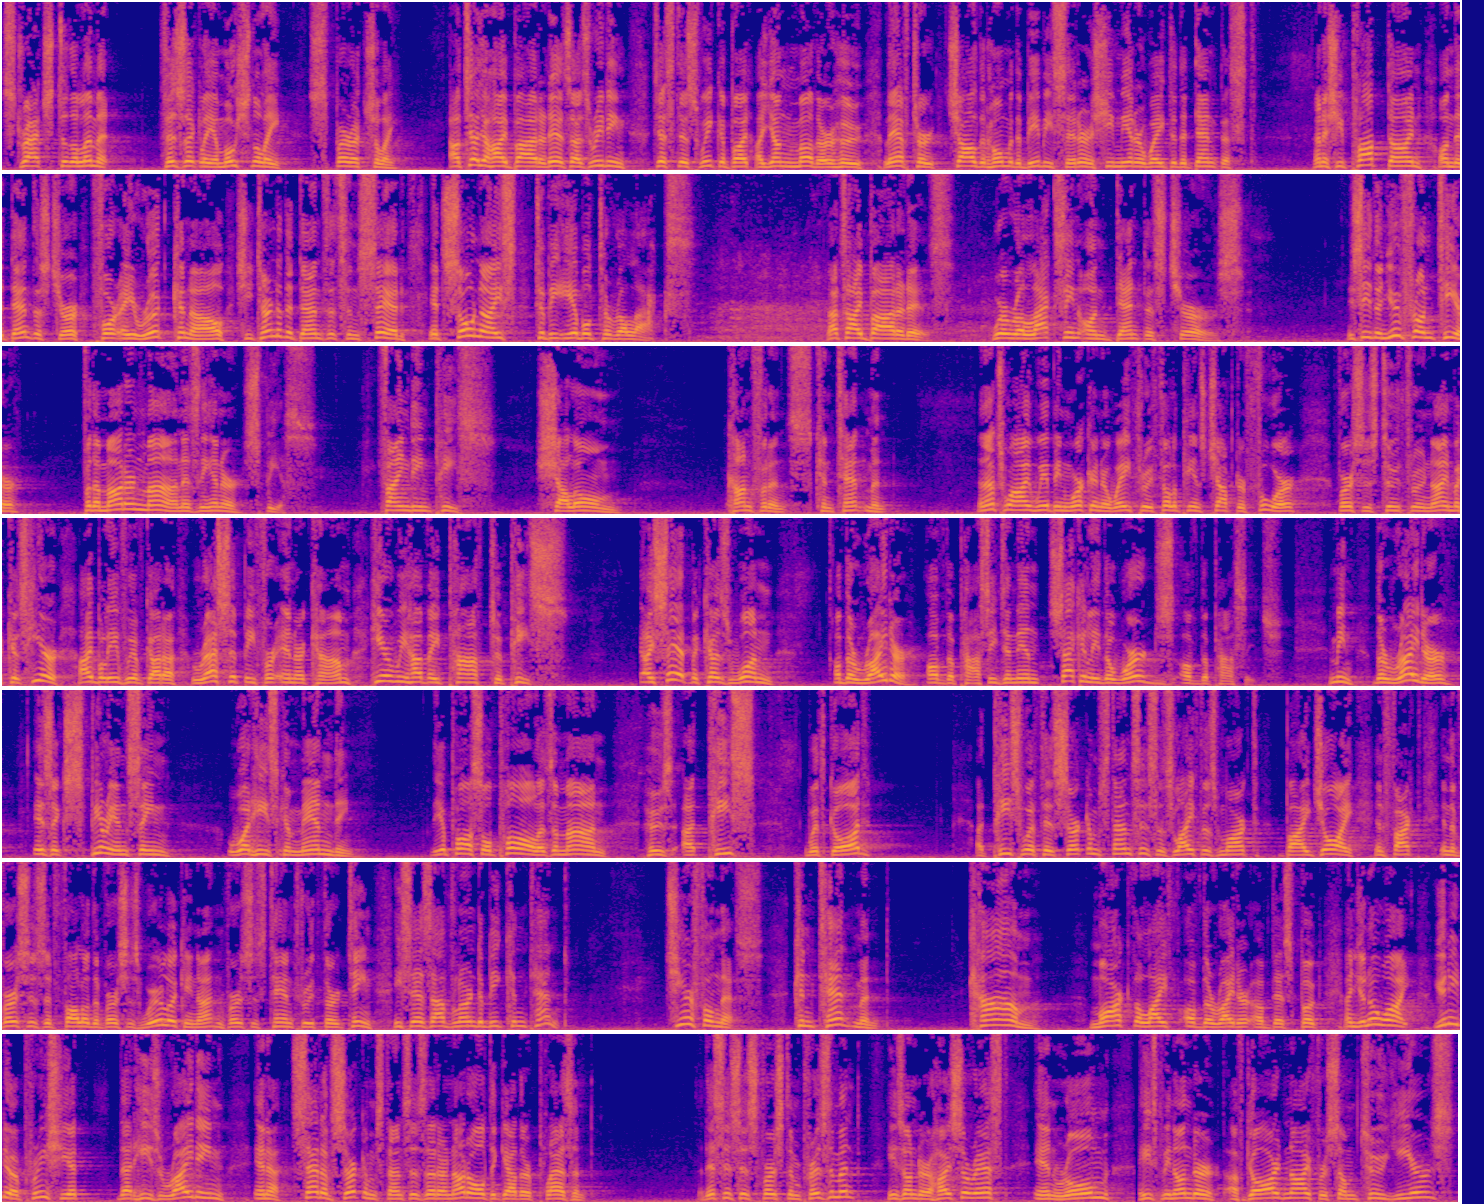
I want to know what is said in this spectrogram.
stretched to the limit, physically, emotionally, spiritually. I'll tell you how bad it is. I was reading just this week about a young mother who left her child at home with a babysitter as she made her way to the dentist. And as she plopped down on the dentist chair for a root canal, she turned to the dentist and said, It's so nice to be able to relax. That's how bad it is. We're relaxing on dentist chairs. You see, the new frontier for the modern man is the inner space, finding peace shalom, confidence, contentment. And that's why we've been working our way through Philippians chapter 4, verses 2 through 9, because here I believe we've got a recipe for inner calm. Here we have a path to peace. I say it because one, of the writer of the passage, and then secondly, the words of the passage. I mean, the writer is experiencing what he's commanding. The Apostle Paul is a man who's at peace with God, at peace with his circumstances. His life is marked by joy. In fact, in the verses that follow the verses we're looking at, in verses 10 through 13, he says, I've learned to be content. Cheerfulness, contentment, calm mark the life of the writer of this book. And you know what? You need to appreciate that he's writing in a set of circumstances that are not altogether pleasant. This is his first imprisonment. He's under house arrest. in Rome. He's been under a guard now for some two years.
